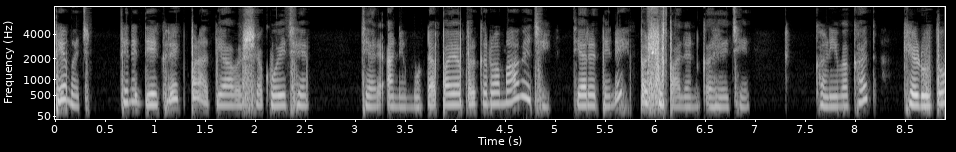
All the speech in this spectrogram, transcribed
તેમજ તેની દેખરેખ પણ અતિ આવશ્યક હોય છે. જ્યારે આને મોટા પાયા પર કરવામાં આવે છે, ત્યારે તેને પશુપાલન કહે છે. ઘણી વખત ખેડૂતો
